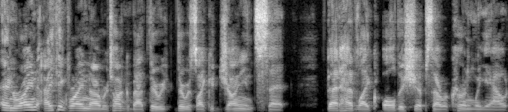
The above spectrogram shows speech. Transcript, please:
And Rian, I think Rian and I were talking about there, there was like a giant set that had like all the ships that were currently out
